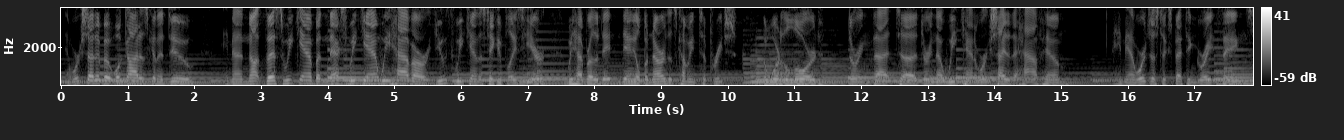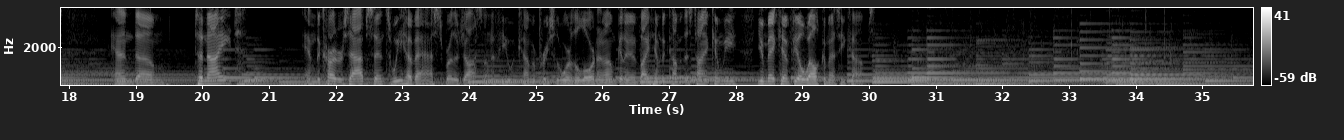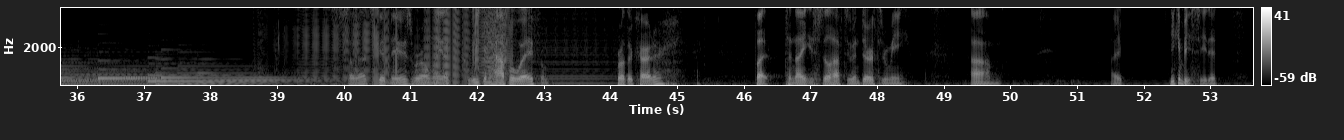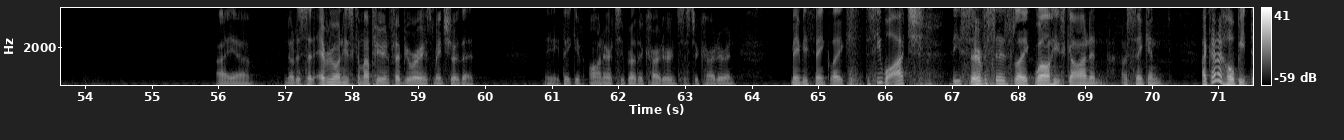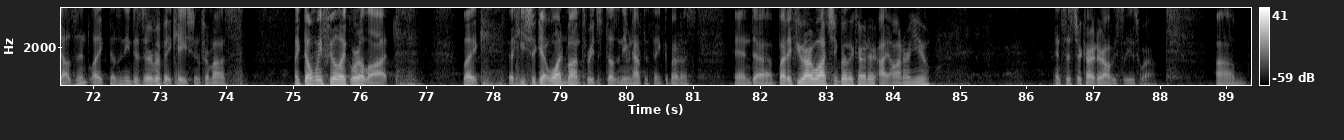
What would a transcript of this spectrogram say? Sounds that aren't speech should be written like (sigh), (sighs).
And we're excited about what God is going to do. Amen. Not this weekend, but next weekend, we have our youth weekend that's taking place here. We have Brother da- Daniel Bernard that's coming to preach the word of the Lord during that uh, during that weekend. We're excited to have him. Amen. We're just expecting great things. And um, tonight, in the Carter's absence, we have asked Brother Josselyn if he would come and preach the word of the Lord, and I'm going to invite him to come at this time. Can we? You make him feel welcome as he comes. That's good news. We're only a week and a half away from Brother Carter. But tonight you still have to endure through me. Um, I, you can be seated. I uh, noticed that everyone who's come up here in February has made sure that they, they give honor to Brother Carter and Sister Carter and made me think, like, does he watch these services, like, while he's gone? And I was thinking, I kind of hope he doesn't. Like, doesn't he deserve a vacation from us? Like, don't we feel like we're a lot? Like, that he should get one month where he just doesn't even have to think about us. And, uh, but if you are watching, Brother Carter, I honor you. And Sister Carter, obviously, as well. Um,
